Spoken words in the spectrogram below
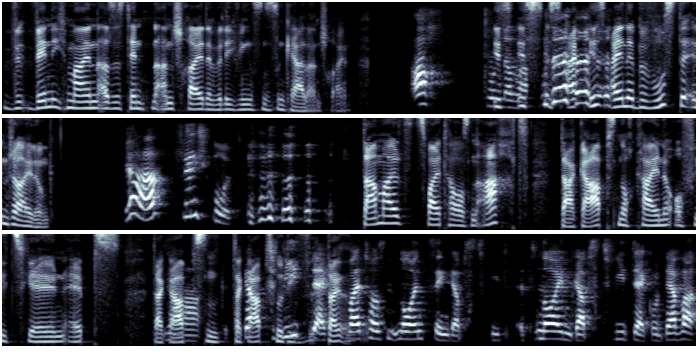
wenn ich meinen Assistenten anschreie, dann will ich wenigstens einen Kerl anschreien. Ach, Ist, wunderbar. ist, ist, ist eine bewusste Entscheidung. ja, finde ich gut. Damals 2008, da gab's noch keine offiziellen Apps. Da gab's, ein, da gab's nur die, da, 2019 gab's Tweet, äh, 9 gab's TweetDeck und der war,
